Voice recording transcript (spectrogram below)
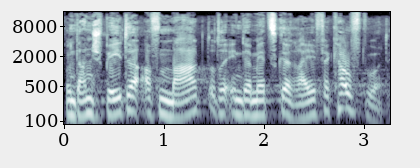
und dann später auf dem Markt oder in der Metzgerei verkauft wurde.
